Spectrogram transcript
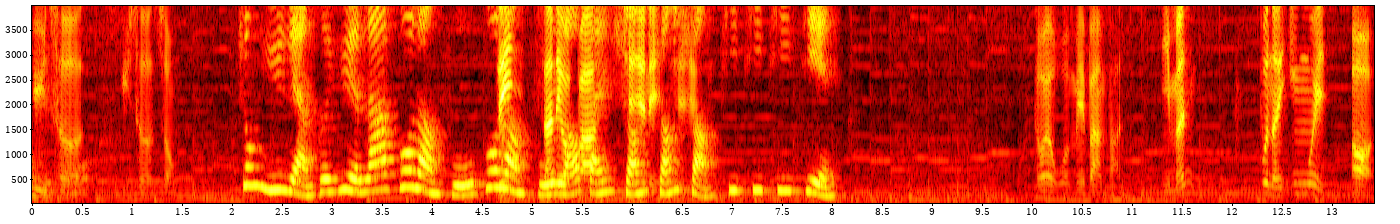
预测预测中。终于两个月拉！波浪符，波浪符，老板爽爽爽！P T T 见。各位，我没办法，你们不能因为哦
